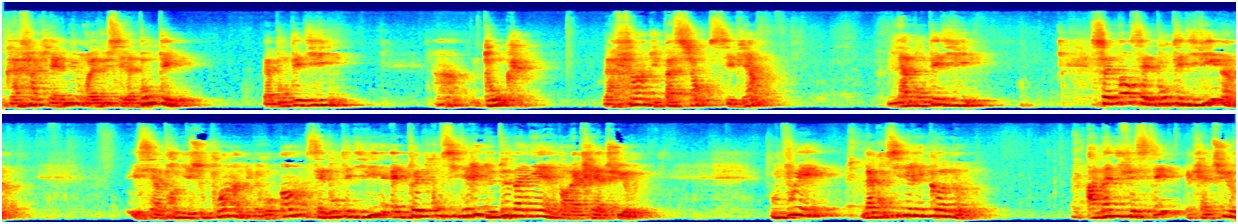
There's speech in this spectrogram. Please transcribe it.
Donc la fin qui l'anime, on l'a vu, c'est la bonté, la bonté divine. Hein? Donc, la fin du patient, c'est bien la bonté divine. Seulement cette bonté divine, et c'est un premier sous-point, numéro 1, cette bonté divine, elle peut être considérée de deux manières dans la créature. Vous pouvez la considérer comme à manifester, la créature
